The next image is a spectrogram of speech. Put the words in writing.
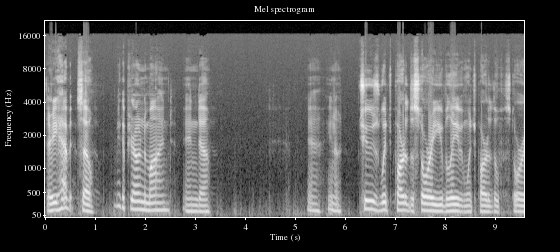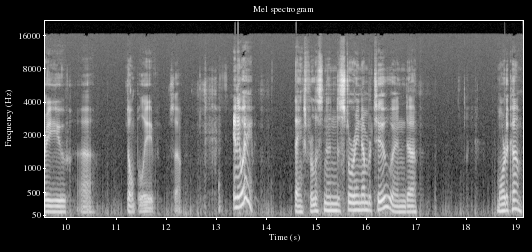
there you have it. So make up your own mind and uh, yeah, you know, choose which part of the story you believe and which part of the story you uh, don't believe. So, anyway, thanks for listening to story number two, and uh, more to come.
